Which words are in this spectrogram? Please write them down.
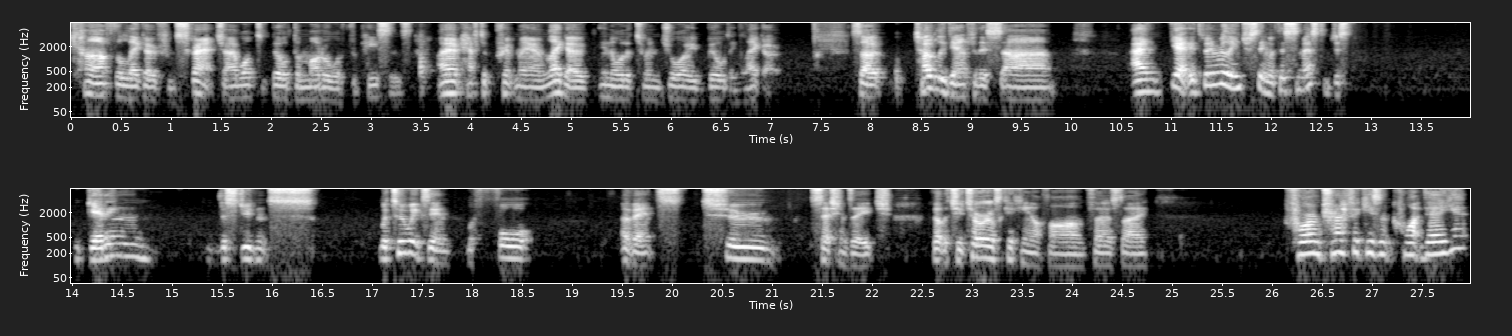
carve the Lego from scratch. I want to build the model with the pieces. I don't have to print my own Lego in order to enjoy building Lego. So totally down for this. Uh, and yeah, it's been really interesting with this semester, just getting the students, we're two weeks in, with four events, two sessions each. We've got the tutorials kicking off on Thursday. Forum traffic isn't quite there yet.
